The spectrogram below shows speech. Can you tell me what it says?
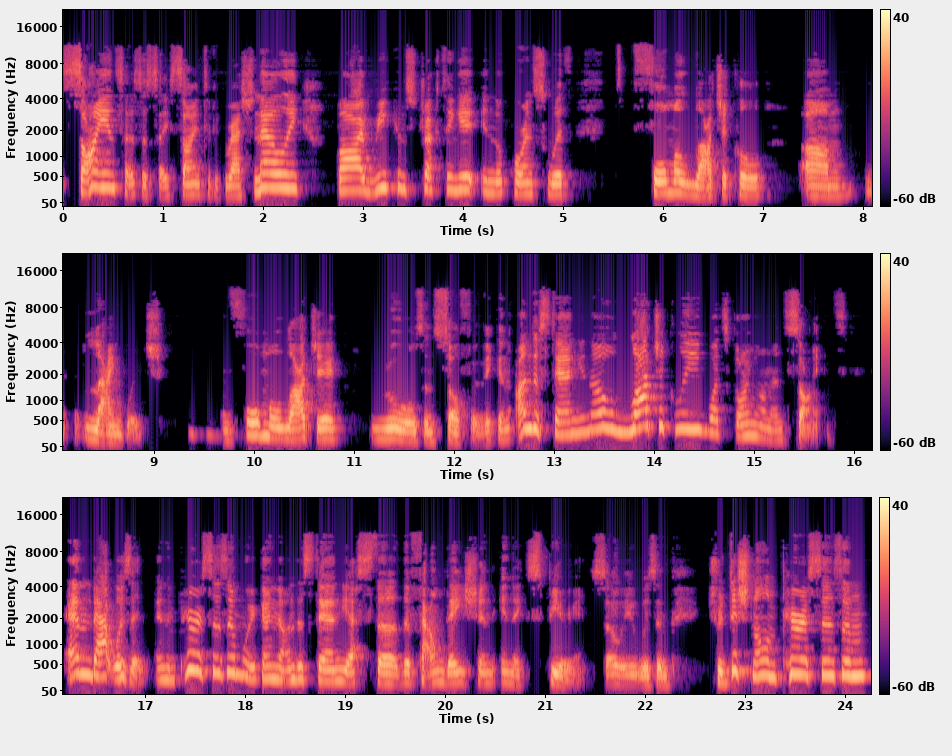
science as I say, scientific rationality by reconstructing it in accordance with formal logical um, language and formal logic rules and so forth. They can understand, you know, logically what's going on in science. And that was it. In empiricism, we're going to understand, yes, the, the foundation in experience. So it was in traditional empiricism,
